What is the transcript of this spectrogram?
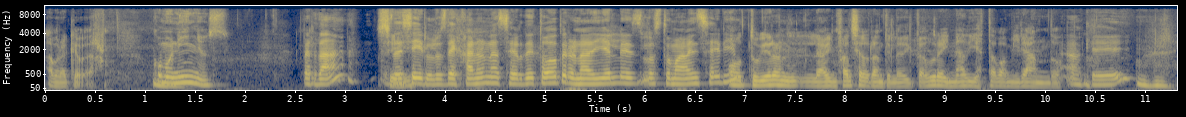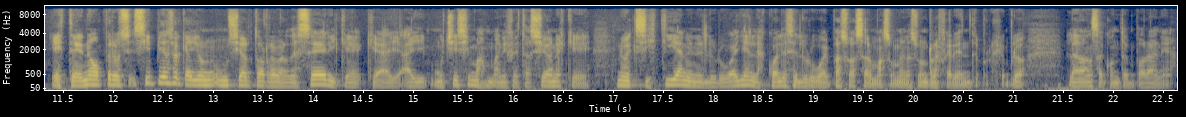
habrá que ver. Como niños, ¿verdad? Es decir, los dejaron hacer de todo, pero nadie les los tomaba en serio. O tuvieron la infancia durante la dictadura y nadie estaba mirando. Okay. Este, no, pero sí, pienso que hay un, cierto reverdecer y que, hay, muchísimas manifestaciones que no existían en el Uruguay en las cuales el Uruguay pasó a ser más o menos un referente. Por ejemplo, la danza contemporánea.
